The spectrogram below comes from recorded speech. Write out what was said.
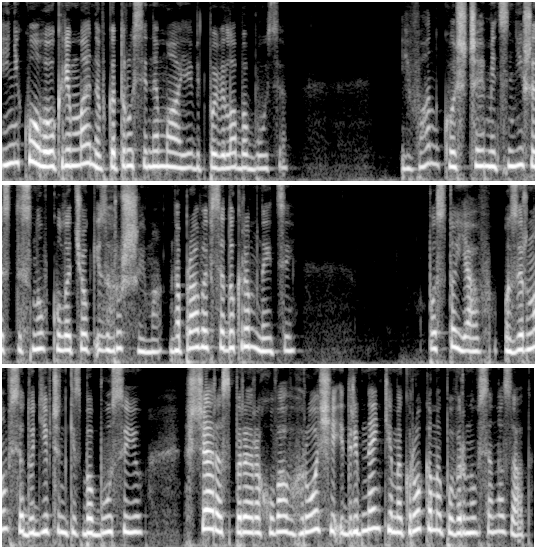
І нікого, окрім мене, в катрусі немає, відповіла бабуся. Іванко ще міцніше стиснув кулачок із грошима, направився до крамниці. Постояв, озирнувся до дівчинки з бабусею, ще раз перерахував гроші і дрібненькими кроками повернувся назад.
